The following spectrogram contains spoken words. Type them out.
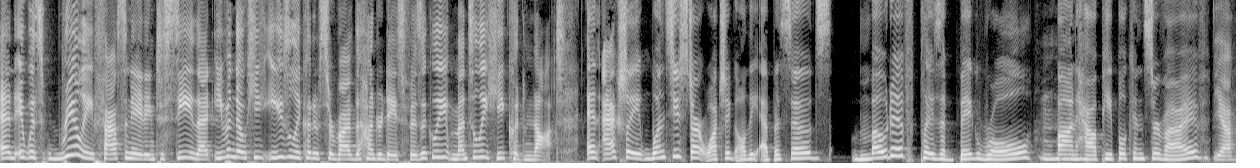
and it was really fascinating to see that even though he easily could have survived the 100 days physically, mentally, he could not. And actually, once you start watching all the episodes, motive plays a big role on how people can survive. Yeah.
